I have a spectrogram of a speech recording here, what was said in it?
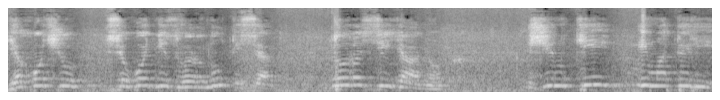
Я хочу сьогодні звернутися до росіянок, жінки і матері.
